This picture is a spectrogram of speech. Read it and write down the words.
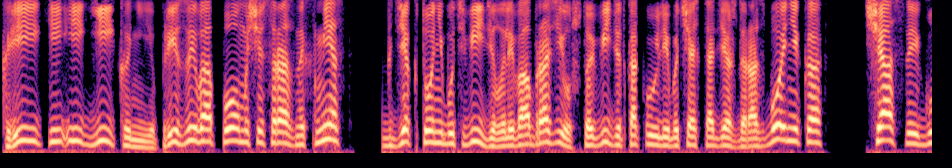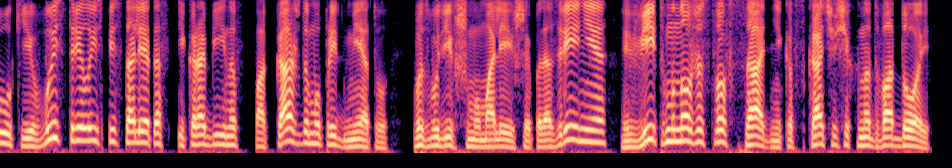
Крики и гиканье, призывы о помощи с разных мест, где кто-нибудь видел или вообразил, что видит какую-либо часть одежды разбойника, частые гулкие выстрелы из пистолетов и карабинов по каждому предмету, возбудившему малейшее подозрение, вид множества всадников, скачущих над водой,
